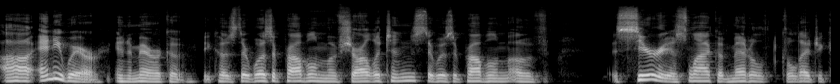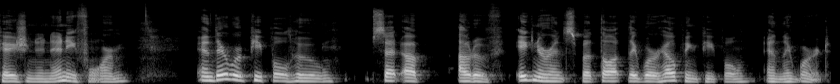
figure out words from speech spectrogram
uh, anywhere in America because there was a problem of charlatans. There was a problem of a serious lack of medical education in any form. And there were people who set up out of ignorance but thought they were helping people and they weren't.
